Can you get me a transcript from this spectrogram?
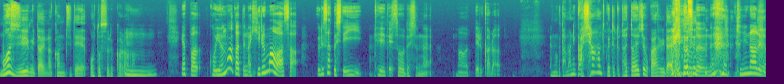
マジ？みたいな感じで音するから。うん。やっぱ、こう世の中ってのは昼間はさ、うるさくしていい手でそうですね。回ってるから。なんかたまにガシャーンとか言ってると大大丈夫かみたいな気がする。そうだよね。気になるよね。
